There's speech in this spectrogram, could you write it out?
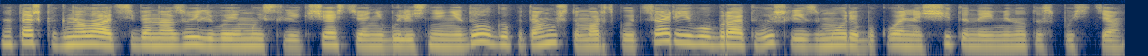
Наташка гнала от себя назойливые мысли, к счастью, они были с ней недолго, потому что морской царь и его брат вышли из моря буквально считанные минуты спустя.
